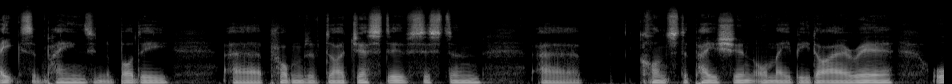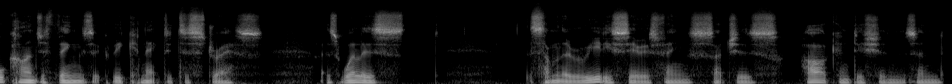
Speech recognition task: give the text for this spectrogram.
aches and pains in the body, uh, problems with digestive system, uh, constipation or maybe diarrhea, all kinds of things that could be connected to stress, as well as some of the really serious things such as heart conditions and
